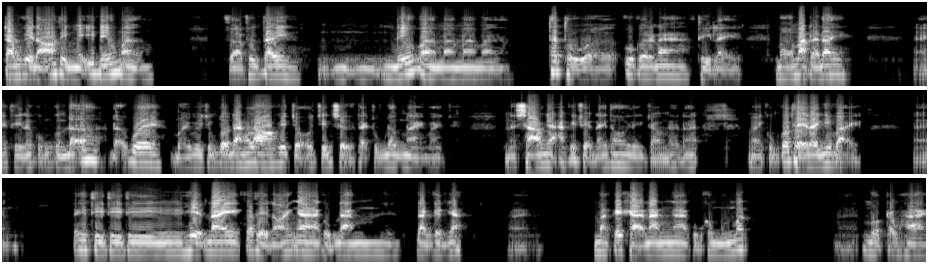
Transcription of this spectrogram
trong khi đó thì Mỹ nếu mà và phương Tây ừ, ừ, nếu mà mà mà mà thất thủ ở Ukraine thì lại mở mặt ở đây. Đấy, thì nó cũng còn đỡ đỡ quê. Bởi vì chúng tôi đang lo cái chỗ chiến sự tại Trung Đông này mà là sao nhã cái chuyện đấy thôi thì trong đó và cũng có thể là như vậy. Thế thì thì thì hiện nay có thể nói Nga cũng đang đang cân nhắc. Mà cái khả năng Nga cũng không muốn mất. Một trong hai,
